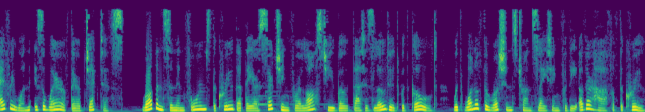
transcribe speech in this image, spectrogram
everyone is aware of their objectives. Robinson informs the crew that they are searching for a lost U-boat that is loaded with gold, with one of the Russians translating for the other half of the crew.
